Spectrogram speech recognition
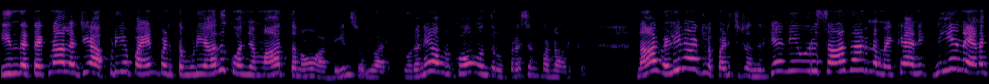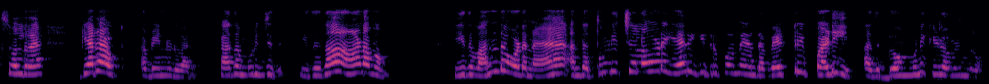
இந்த டெக்னாலஜியை அப்படியே பயன்படுத்த முடியாது. கொஞ்சம் மாத்தணும் அப்படின்னு சொல்லுவாரு. உடனே அவர் கோவம் வந்துரும் பிரசன்ட் பண்ணவருக்கு. நான் வெளிநாட்டுல படிச்சுட்டு வந்திருக்கேன். நீ ஒரு சாதாரண மெக்கானிக் நீ என்ன எனக்கு சொல்ற? கெட் அவுட் அப்படின்னு கதை முடிஞ்சுது. இதுதான் ஆணவம். இது வந்த உடனே அந்த துணிச்சலோட ஏறிக்கிட்டு இருப்போமே அந்த வெற்றி படி அது டொம்முன்னு கீழே விழுந்துரும்.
